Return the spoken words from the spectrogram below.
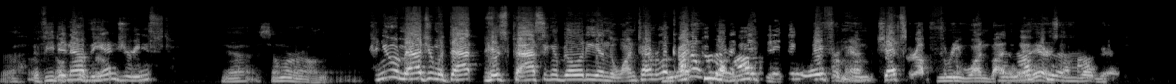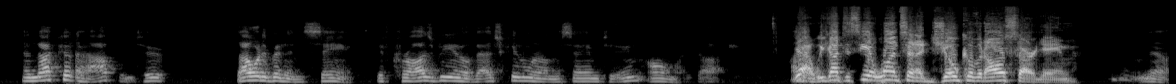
Yeah, if he didn't have the injuries. Yeah, somewhere around there. Can you imagine with that his passing ability and the one timer? Look, I don't want to take anything away from him. Jets are up three one by the way. They're so good. And that could have happened too. That would have been insane. If Crosby and Ovechkin were on the same team, oh my gosh. Yeah, we got to see it once in a joke of an All Star game. Yeah.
